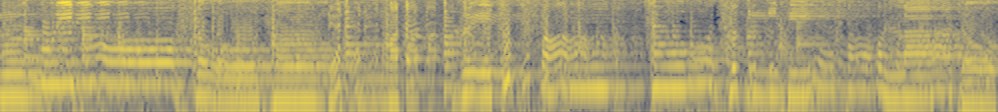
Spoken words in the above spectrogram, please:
ngưỡng mũi cao sầu sầu nét mặt, gầy trúc son, chúa dựng phía sau lá trầu.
